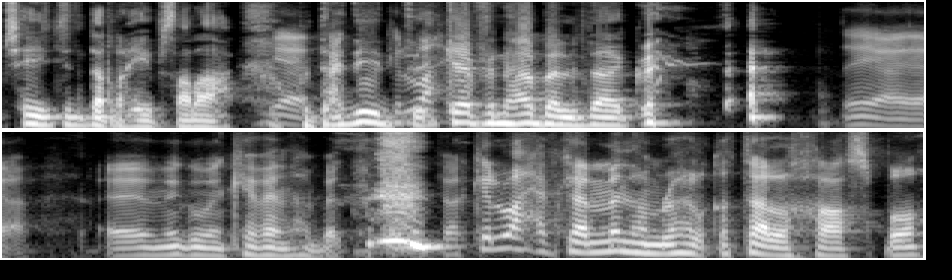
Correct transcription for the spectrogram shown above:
شيء جدا رهيب صراحة. بالتحديد كيف انهبل ذاك. yeah yeah آه، ميجومي كيف انهبل. فكل واحد كان منهم له القتال الخاص به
